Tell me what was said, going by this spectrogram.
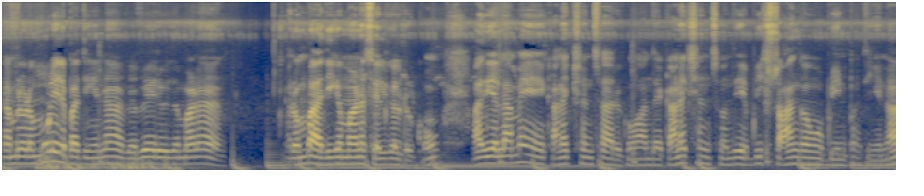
நம்மளோட மூளையில் பார்த்திங்கன்னா வெவ்வேறு விதமான ரொம்ப அதிகமான செல்கள் இருக்கும். அது எல்லாமே கனெக்ஷன்ஸாக இருக்கும். அந்த கனெக்ஷன்ஸ் வந்து எப்படி ஸ்ட்ராங் ஆகும் அப்படின்னு பார்த்தீங்கன்னா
